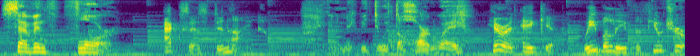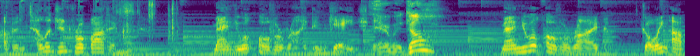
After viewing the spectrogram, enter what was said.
Seventh floor. Access denied. You're gonna make me do it the hard way. Here at AKIP, we believe the future of intelligent robotics. Manual override engaged. There we go. Manual override going up.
